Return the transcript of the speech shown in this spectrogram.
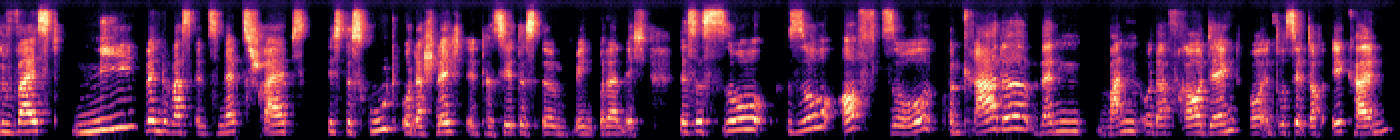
Du weißt nie, wenn du was ins Netz schreibst, ist es gut oder schlecht, interessiert es irgendwen oder nicht. Das ist so, so oft so. Und gerade wenn Mann oder Frau denkt, boah, interessiert doch eh keinen,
